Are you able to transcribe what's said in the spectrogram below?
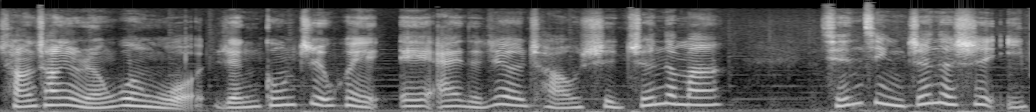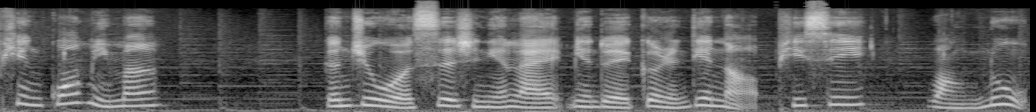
常常有人问我，人工智慧 AI 的热潮是真的吗？前景真的是一片光明吗？根据我四十年来面对个人电脑、PC、网络、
